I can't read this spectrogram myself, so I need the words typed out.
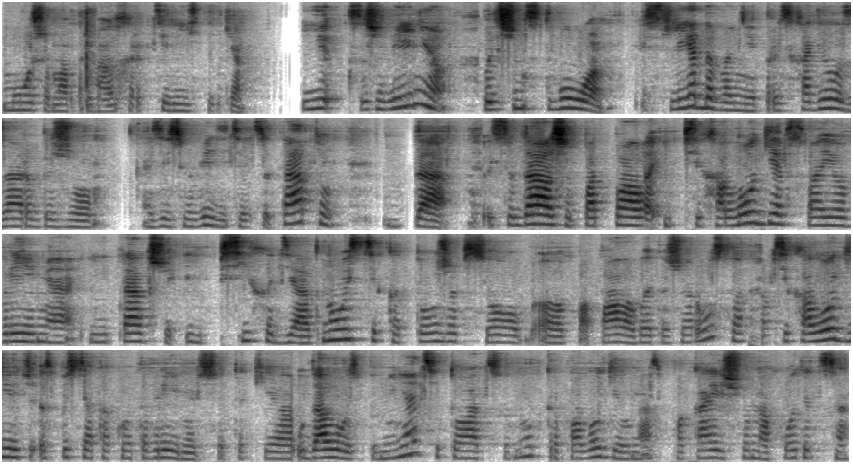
можем определять характеристики. И, к сожалению, большинство исследований происходило за рубежом. Здесь вы видите цитату. Да, сюда же подпала и психология в свое время, и также и психодиагностика тоже все э, попало в это же русло. Психология спустя какое-то время все-таки удалось поменять ситуацию, но графология у нас пока еще находится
